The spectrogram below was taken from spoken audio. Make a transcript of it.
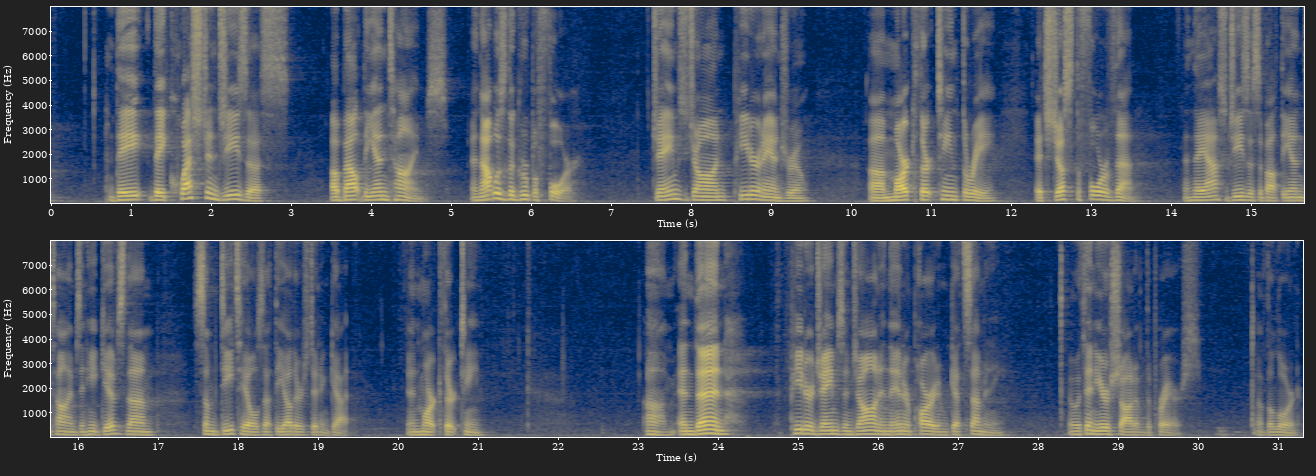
they, they questioned Jesus about the end times. And that was the group of four James, John, Peter, and Andrew. Uh, Mark 13, 3. It's just the four of them. And they ask Jesus about the end times, and he gives them some details that the others didn't get in Mark 13. Um, and then Peter, James, and John in the inner part in Gethsemane, within earshot of the prayers of the Lord.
